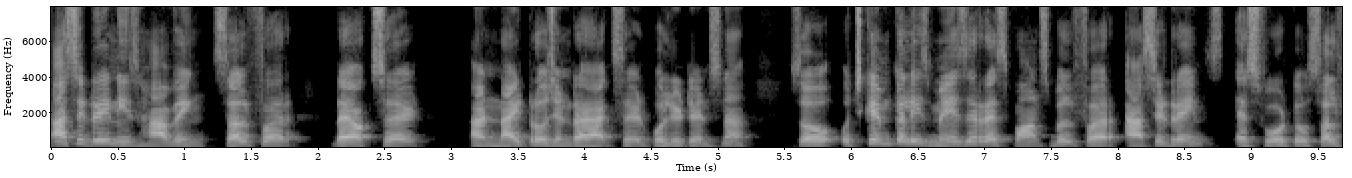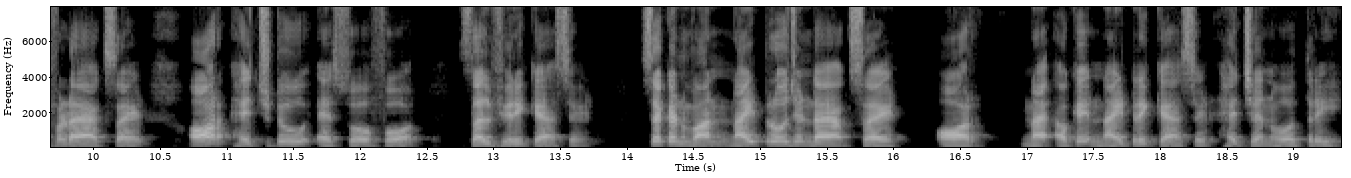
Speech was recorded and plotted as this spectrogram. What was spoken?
Acid rain is having sulfur dioxide and nitrogen dioxide pollutants. Na? So, which chemical is major responsible for acid rain? SO2, sulfur dioxide, or H2SO4, sulfuric acid. Second one, nitrogen dioxide or okay, nitric acid, HNO3.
